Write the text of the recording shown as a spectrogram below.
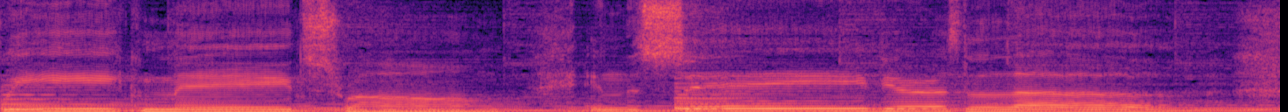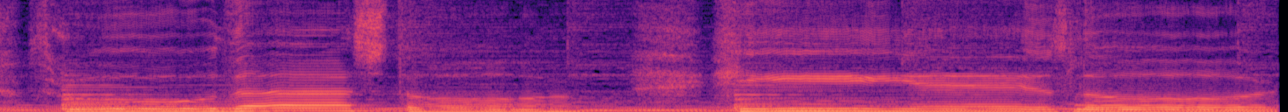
weak made strong in the Savior's love through the storm is Lord,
